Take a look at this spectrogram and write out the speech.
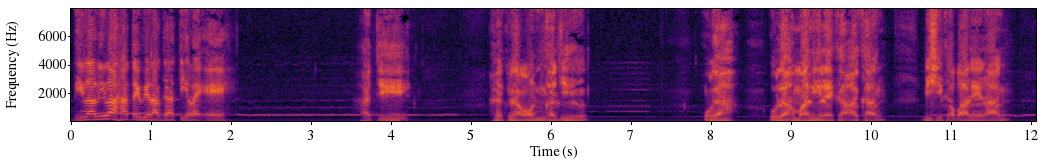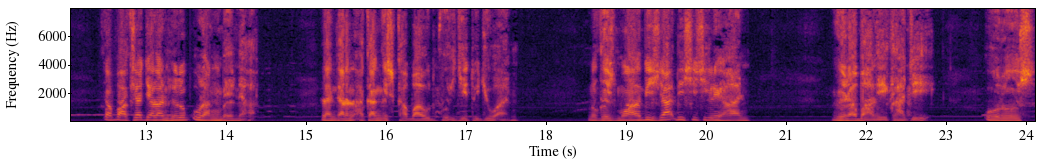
dilalilah hati wiragati leeh. Hati naon gaji ulah ulah manileka akang. Bisi kabarerang kepaksa jalan hirup ulang beda. Lantaran akan ku hiji tujuan. Nugis mual bisa di sisi lihan Wira balik Haji urus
